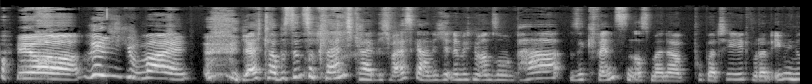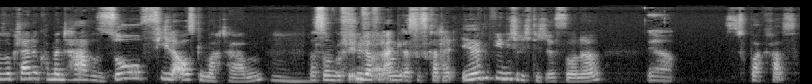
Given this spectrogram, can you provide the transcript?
ja, richtig gemein. Ja, ich glaube, es sind so Kleinigkeiten, ich weiß gar nicht. Ich erinnere mich nur an so ein paar Sequenzen aus meiner Pubertät, wo dann irgendwie nur so kleine Kommentare so viel ausgemacht haben, Hm. was so ein Gefühl davon angeht, dass es gerade halt irgendwie nicht richtig ist, so, ne? Ja. Super krass.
